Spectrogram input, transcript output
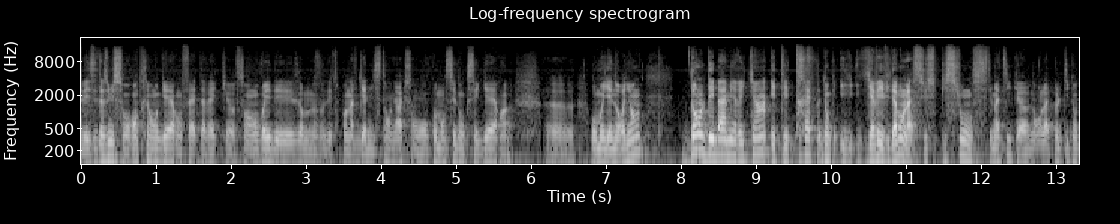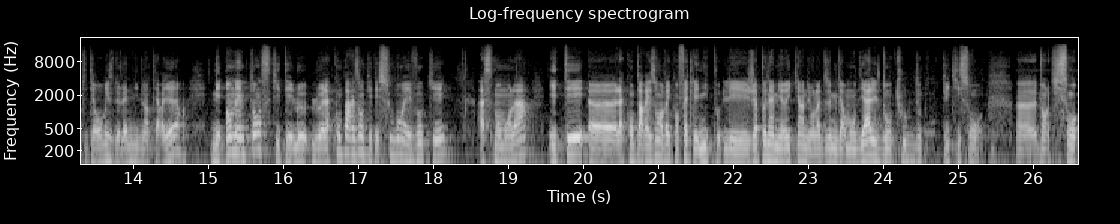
les États-Unis sont rentrés en guerre, en fait, avec, sont envoyés des hommes, des troupes en Afghanistan, en Irak, ont commencé donc ces guerres au Moyen-Orient dans le débat américain était très donc il y avait évidemment la suspicion systématique euh, dans la politique antiterroriste de l'ennemi de l'intérieur, mais en même temps ce qui était le, la comparaison qui était souvent évoquée à ce moment-là était euh, la comparaison avec en fait les, les Japonais américains durant la deuxième guerre mondiale, dont tout, qui sont euh, qui sont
